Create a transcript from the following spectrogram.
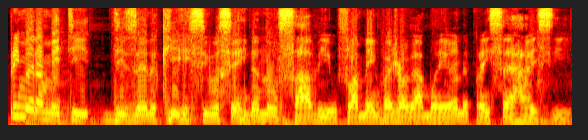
primeiramente dizendo que se você ainda não sabe, o Flamengo vai jogar amanhã, né, para encerrar esse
